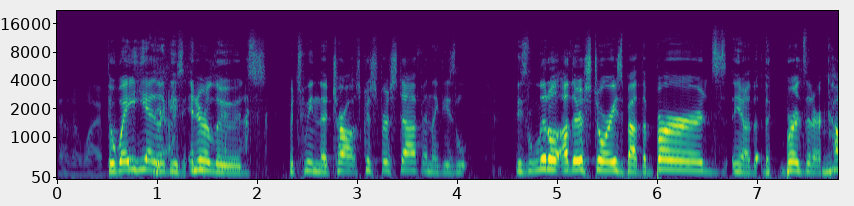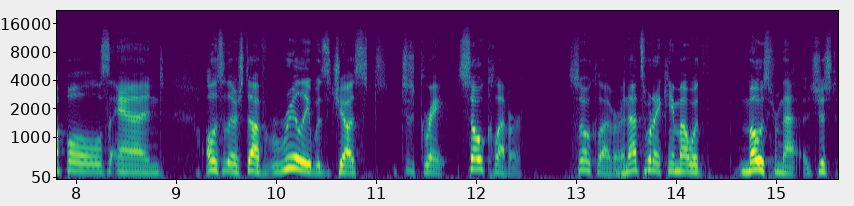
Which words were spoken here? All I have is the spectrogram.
I don't know why. The way he had like these interludes between the Charles Christopher stuff and like these these little other stories about the birds, you know, the, the birds that are couples and all this other stuff really was just just great. So clever. So clever. And that's what I came out with most from that. It's just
